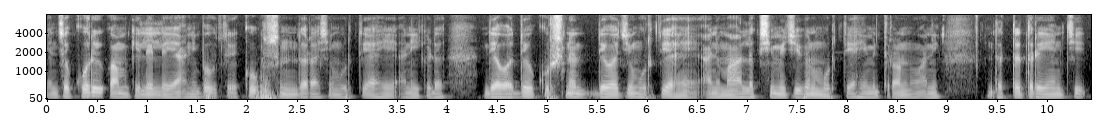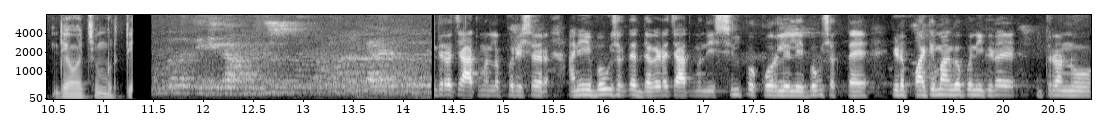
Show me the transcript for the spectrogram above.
यांचं कोरीव काम केलेलं आहे आणि बघू खूप सुंदर अशी मूर्ती आहे आणि इकडं देवादेव कृष्ण देवाची मूर्ती आहे आणि महालक्ष्मीची पण मूर्ती आहे मित्रांनो आणि दत्तात्रय यांची देवाची मूर्ती मंदिराच्या आतमधला परिसर आणि बघू शकता दगडाच्या आतमध्ये शिल्प कोरलेले बघू शकताय. इकडं पाठीमागं पण इकडे मित्रांनो.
